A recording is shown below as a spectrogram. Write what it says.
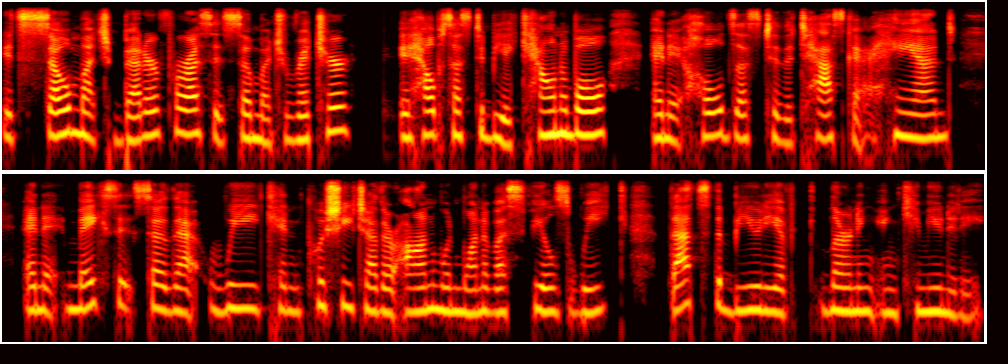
It's so much better for us, it's so much richer. It helps us to be accountable and it holds us to the task at hand and it makes it so that we can push each other on when one of us feels weak. That's the beauty of learning in community.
